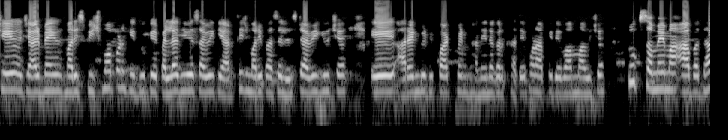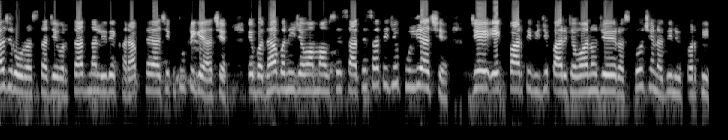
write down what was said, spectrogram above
છે જ્યારે મેં મારી સ્પીચમાં પણ કીધું કે પહેલા દિવસ આવી ત્યારથી જ મારી પાસે લિસ્ટ આવી ગયું છે. એ આરએનબી ડિપાર્ટમેન્ટ ગાંધીનગર ખાતે પણ આપી દેવામાં આવ્યું છે. ટૂંક સમયમાં આ બધા જ રોડ રસ્તા જે વરસાદના લીધે ખરાબ થયા છે, કે તૂટી ગયા છે, એ બધા બની જવામાં આવશે. સાથે સાથે જે પુલિયા છે, જે એક પારથી બીજે પાર જવાનો જે રસ્તો છે નદીની ઉપરથી,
